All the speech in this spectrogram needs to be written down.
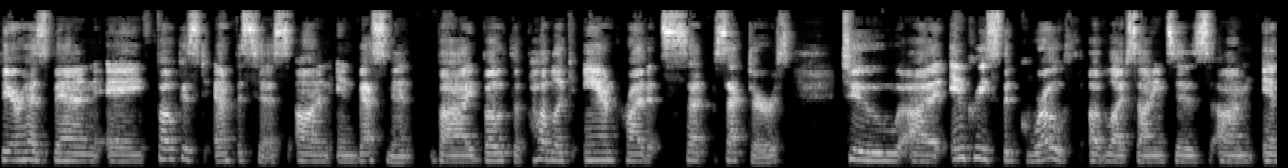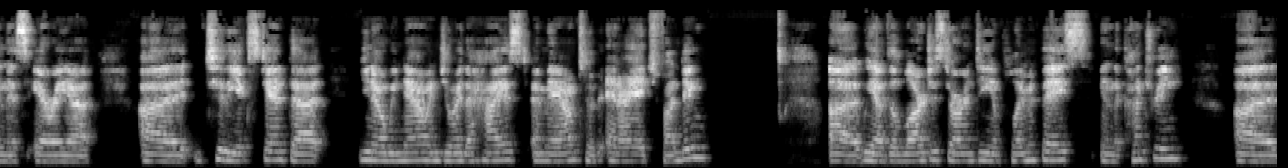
there has been a focused emphasis on investment by both the public and private se- sectors to uh, increase the growth of life sciences um, in this area uh, to the extent that you know we now enjoy the highest amount of NIH funding. Uh, we have the largest R&D employment base in the country. Uh,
